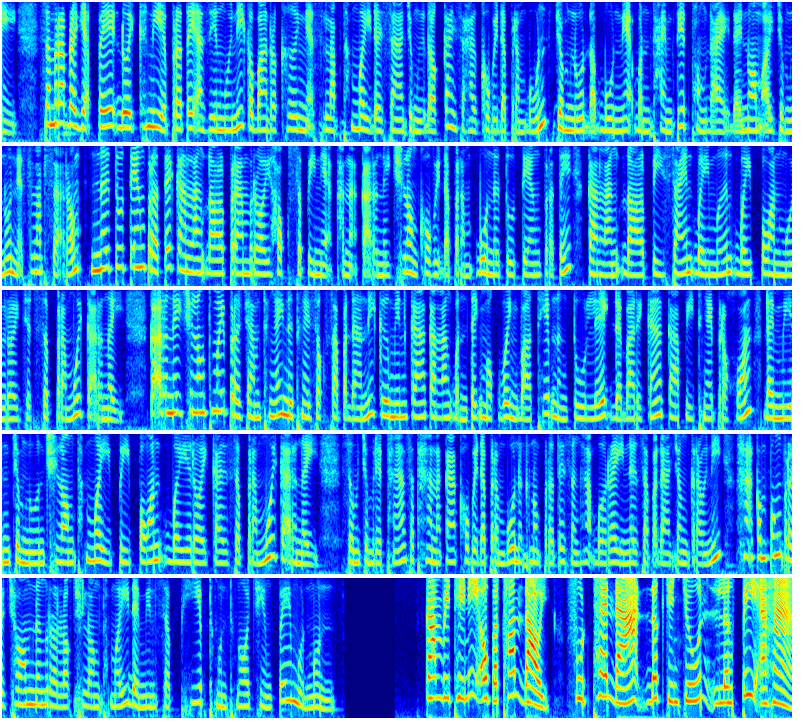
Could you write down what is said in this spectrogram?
សម្រាប់រយៈពេលដូចគ្នាប្រទេសអាស៊ានមួយនេះក៏បានរកឃើញអ្នកស្លាប់ថ្មីដោយសារជំងឺដកកាយសាហាវ COVID-19 ចំនួន14អ្នកបន្ថែមទៀតផងដែរដែលនាំឲ្យចំនួនអ្នកស្លាប់សរុបនៅទូទាំងប្រទេសកើនឡើងដល់562អ្នកខណៈករណីឆ្លង COVID-19 នៅទូទាំងប្រទេសកើនឡើងដល់233,176ករណីករណីឆ្លងថ្មីប្រចាំថ្ងៃនៅថ្ងៃសុក្រសប្តាហ៍នេះគឺមានការកើនឡើងបន្តិចមកវិញបើធៀបនឹងតួលេខដែលបារិកាកាលពីថ្ងៃប្រហ័សដែលមានចំនួនឆ្លងថ្មី2396ករណីសូមជម្រាបថាស្ថានភាព COVID-19 នៅក្នុងប្រទេសសង្ហបុរីនៅសប្តាហ៍ចុងក្រោយនេះហាក់កំពុងប្រឈមនឹងរលកឆ្លងថ្មីដែលមានសភាពធ្ងន់ធ្ងរជាងពេលមុនមុន កម្មវិធីនេះឧបត្ថម្ភដោយ Food Panda ដឹកជញ្ជូនលើសពីអាហារ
